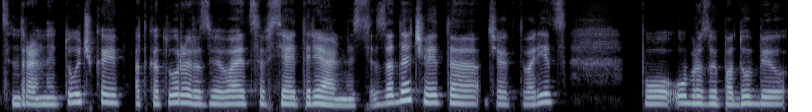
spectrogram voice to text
центральной точкой, от которой развивается вся эта реальность. Задача – это человек-творец по образу и подобию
